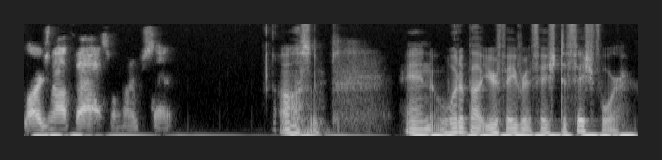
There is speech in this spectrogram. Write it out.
Largemouth bass, 100%. Awesome. And what about your favorite fish to fish for?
